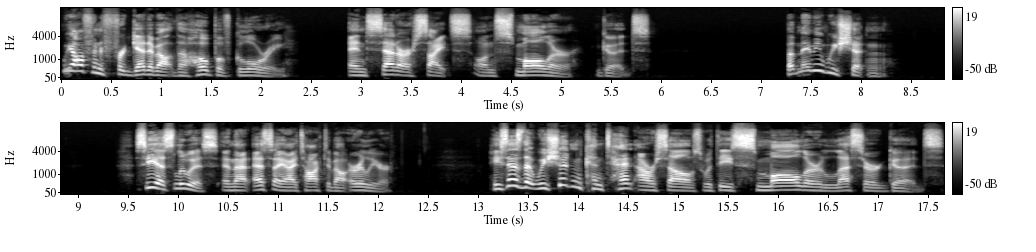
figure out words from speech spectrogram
we often forget about the hope of glory and set our sights on smaller goods. But maybe we shouldn't. C.S. Lewis, in that essay I talked about earlier, he says that we shouldn't content ourselves with these smaller, lesser goods.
